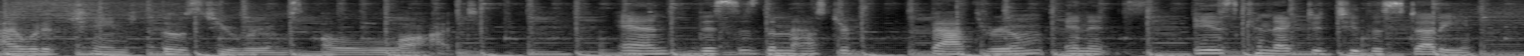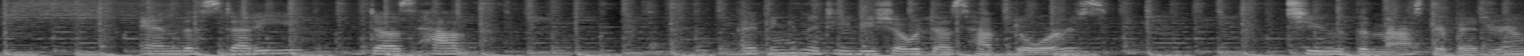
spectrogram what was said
I would have changed those two rooms a lot. And this is the master bathroom and it is connected to the study. And the study does have I think in the TV show it does have doors to the master bedroom.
